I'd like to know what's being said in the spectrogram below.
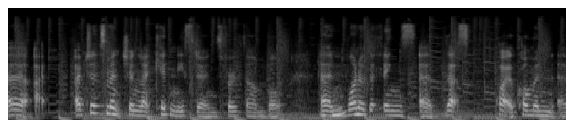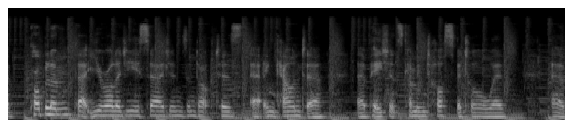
uh, I, I've just mentioned like kidney stones, for example, and mm-hmm. one of the things uh, that's quite a common uh, problem that urology surgeons and doctors uh, encounter uh, patients coming to hospital with uh,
